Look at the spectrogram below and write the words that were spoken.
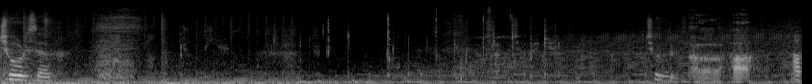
छोड़ सर। Uh, हाँ अब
